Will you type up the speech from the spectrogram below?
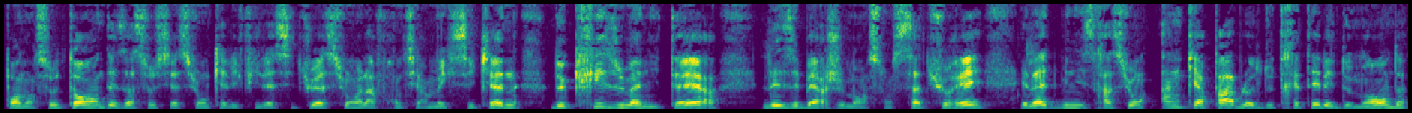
Pendant ce temps, des associations qualifient la situation à la frontière mexicaine de crise humanitaire, les hébergements sont saturés et l'administration incapable de traiter les demandes.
